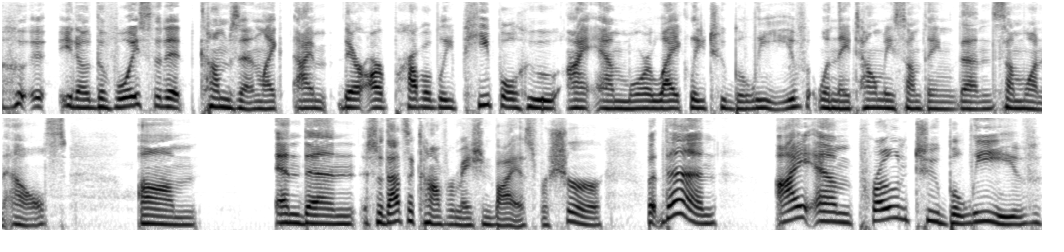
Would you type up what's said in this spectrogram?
who you know the voice that it comes in like i'm there are probably people who i am more likely to believe when they tell me something than someone else. Um and then so that's a confirmation bias for sure. But then i am prone to believe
